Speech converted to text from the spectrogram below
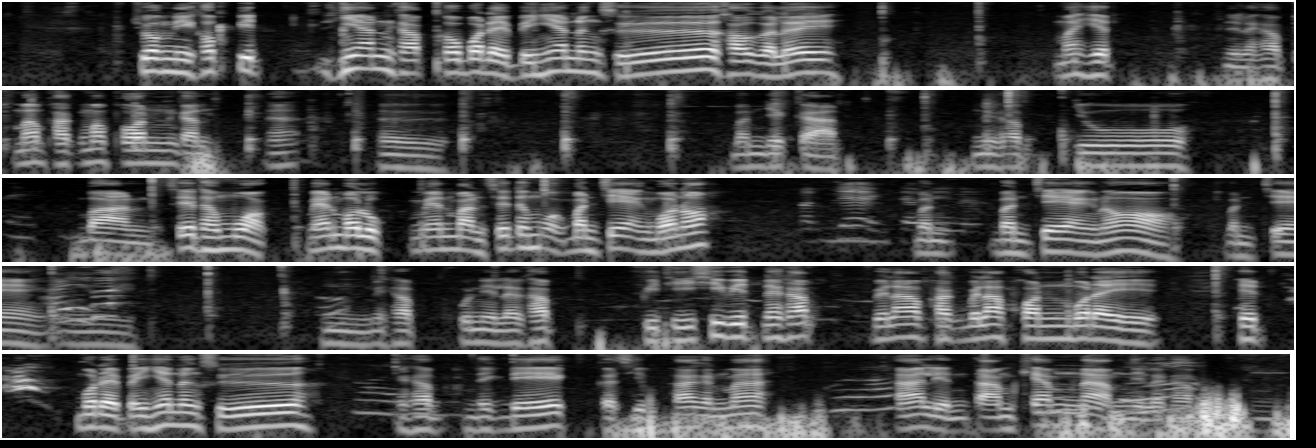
ช่วงนี้เขาปิดเฮียนครับ เขาบ่ได้ไปเฮียนหนังสือเขาก็เลย มาเฮ็ดนี่แหละครับ มาพักมาพรกันนะเออบรรยากาศนี่ครับอยู่บ้านเศรษฐหมวกแม่นบ่ลูกแม่นบ้านเศรษฐหมวกบ้านแจ้งบ่เนาะมันแจ้งแค่บ้านนี้นะบ้านแจ้งเนาะบ้านแจ้งอืมอืมนะครับคุณนี่แหละครับ วิถีชีวิตนะครับ เวลาพักเวลาพรบ่ได้เฮ็ด บ่ได้ไปเรียนหนังสือนะครับ เด็กๆก็สิพากันมาหาเหรียญตามแคมป์น้ำนี่แหละครับอืม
